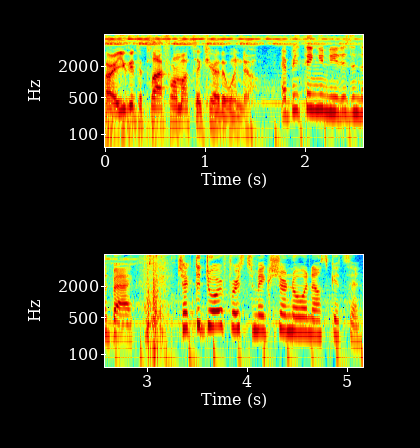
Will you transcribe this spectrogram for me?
All right, you get the platform, I'll take care of the window. Everything you need is in the bag. Check the door first to make sure no one else gets in.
